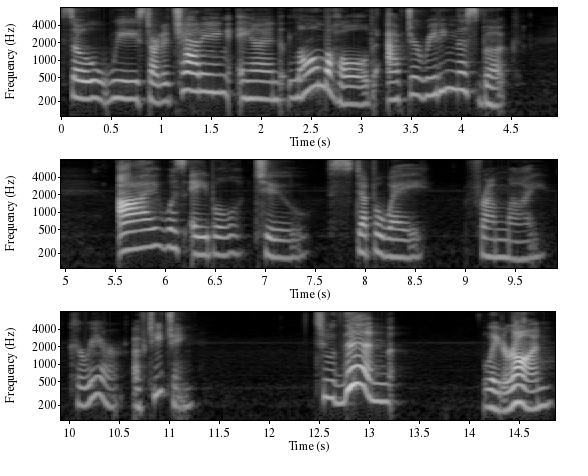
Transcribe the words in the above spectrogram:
so we started chatting, and lo and behold, after reading this book, I was able to step away from my career of teaching to then, later on,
